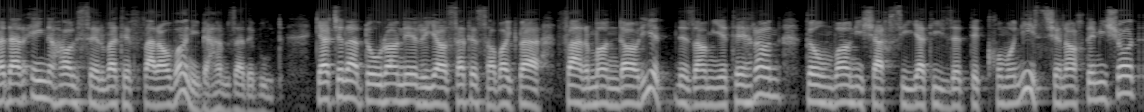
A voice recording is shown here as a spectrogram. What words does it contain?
و در عین حال ثروت فراوانی به هم زده بود. گرچه در دوران ریاست ساواک و فرمانداری نظامی تهران به عنوانی شخصیتی ضد کمونیست شناخته می‌شد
